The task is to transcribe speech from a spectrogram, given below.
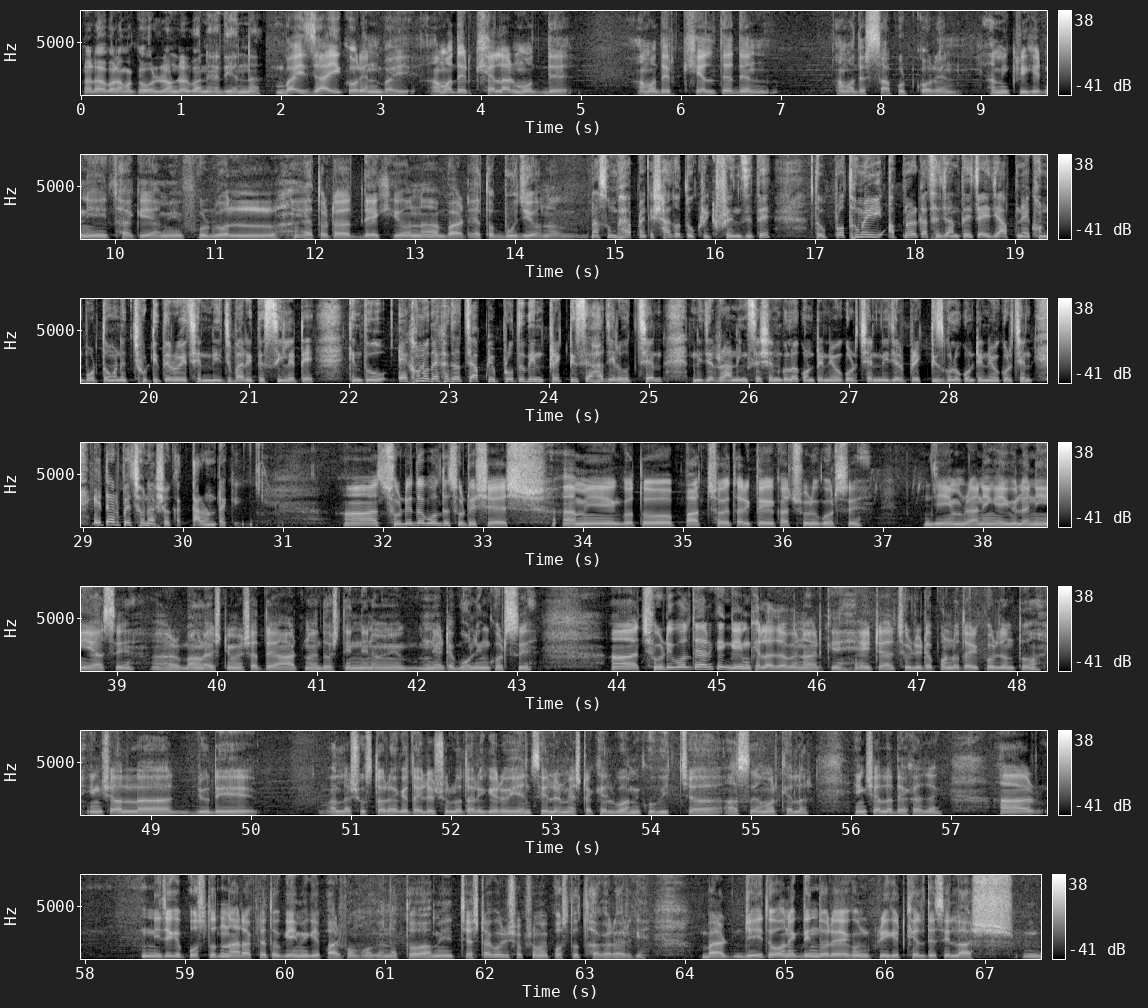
আপনারা আবার আমাকে অলরাউন্ডার বানিয়ে দিয়েন না? ভাই, যাই করেন ভাই, আমাদের খেলার মধ্যে আমাদের খেলতে দেন, আমাদের সাপোর্ট করেন। আমি ক্রিকেট নিয়েই থাকি আমি ফুটবল এতটা দেখিও না বাট এত বুঝিও না। নাসুম ভাই আপনাকে স্বাগত ক্রিক ফ্রেন্সিতে তো। প্রথমেই আপনার কাছে জানতে চাই যে আপনি এখন বর্তমানে ছুটিতে রয়েছেন নিজ বাড়িতে সিলেটে কিন্তু এখনও দেখা যাচ্ছে আপনি প্রতিদিন প্র্যাকটিসে হাজির হচ্ছেন নিজের রানিং সেশনগুলো কন্টিনিউ করছেন নিজের প্র্যাকটিসগুলো কন্টিনিউ করছেন। এটার পেছনে আসা কারণটা কি? আহ, ছুটিতে বলতে ছুটি শেষ। আমি গত পাঁচ ছয় তারিখ থেকে কাজ শুরু করছি। জিম রানিং এইগুলো নিয়েই আছি। আর বাংলাদেশ টিমের সাথে আট, নয়, দশ, তিন দিন আমি নেটে বোলিং করছি। ছুটি বলতে আর কি গেম খেলা যাবে না আর কি। এইটা ছুটিটা পনেরো তারিখ পর্যন্ত। ইনশাআল্লাহ যদি আল্লাহ সুস্থ রাখে, তাইলে ষোলো তারিখের ওই এনসিএলের ম্যাচটা খেলব। আমি খুব ইচ্ছা আছে আমার খেলার। ইনশাআল্লাহ দেখা যায় আর নিজেকে প্রস্তুত না রাখলে তো গেমে গিয়ে পারফর্ম হবে না। তো আমি চেষ্টা করি সবসময় প্রস্তুত থাকার আর কি। বাট যেহেতু অনেক দিন ধরে এখন ক্রিকেট খেলতেছি লাস্ট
